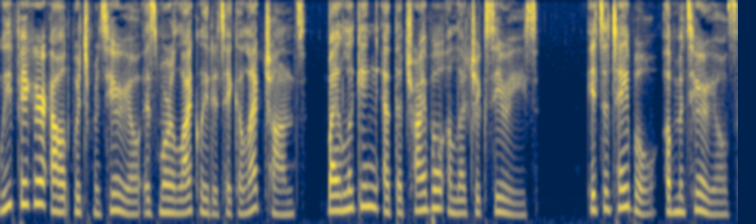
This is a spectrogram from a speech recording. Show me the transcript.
We figure out which material is more likely to take electrons by looking at the triboelectric series. It's a table of materials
